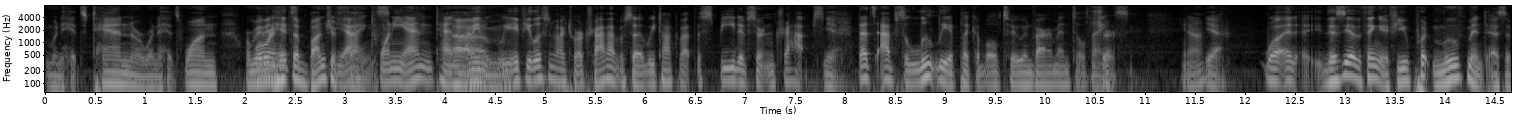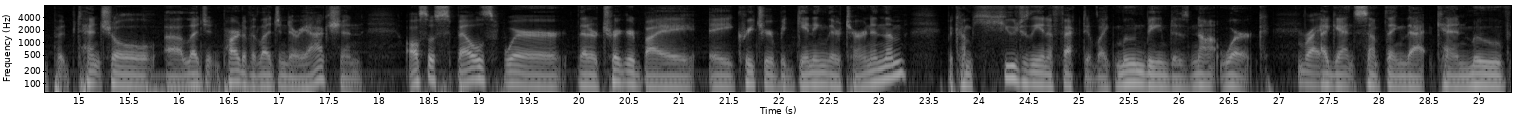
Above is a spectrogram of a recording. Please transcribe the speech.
when it hits 10 or when it hits 1 or maybe when it it hits, a bunch of yeah, things 20 and 10. I mean, Um, if you listen back to our trap episode, we talk about the speed of certain traps. Yeah. That's absolutely applicable to environmental things. Sure. You know? yeah well and uh, this is the other thing if you put movement as a potential uh, legend part of a legendary action also spells where that are triggered by a creature beginning their turn in them become hugely ineffective like moonbeam does not work Right. against something that can move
